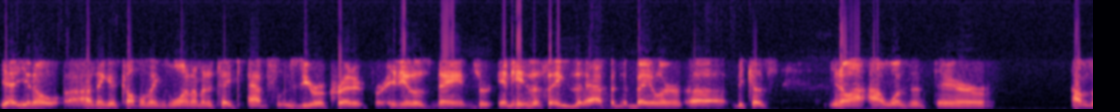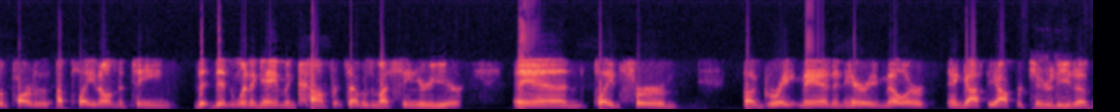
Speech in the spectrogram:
Yeah, you know, I think a couple things. One, I'm going to take absolute zero credit for any of those names or any of the things that happened at Baylor uh, because, you know, I, I wasn't there. I was a part of. I played on the team that didn't win a game in conference. That was my senior year, and played for a great man in Harry Miller, and got the opportunity to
